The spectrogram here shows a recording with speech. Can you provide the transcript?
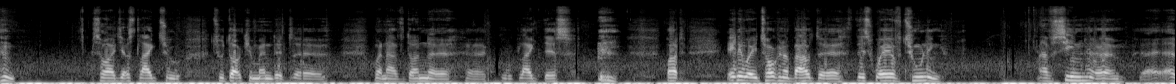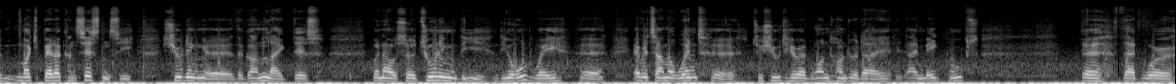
so I just like to to document it uh, when I've done a, a group like this. but anyway, talking about uh, this way of tuning. I've seen uh, a much better consistency shooting uh, the gun like this. When I was uh, tuning the the old way, uh, every time I went uh, to shoot here at 100, I, I made groups uh, that were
